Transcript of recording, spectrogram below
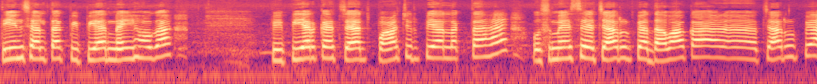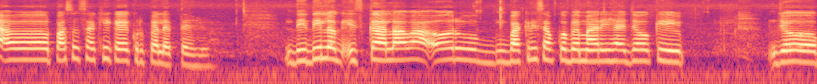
तीन साल तक पीपीआर नहीं होगा। पीपीआर का चार्ज पाँच रुपया लगता है। उसमें से चार रुपया दवा का, चार रुपया और पशु सखी का एक रुपया लेते हैं। दीदी लोग, इसका अलावा और बकरी सबको बीमारी है जो कि जो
